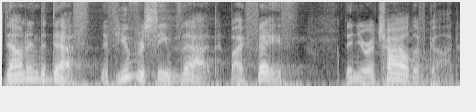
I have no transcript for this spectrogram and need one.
down into death, if you've received that by faith, then you're a child of God.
